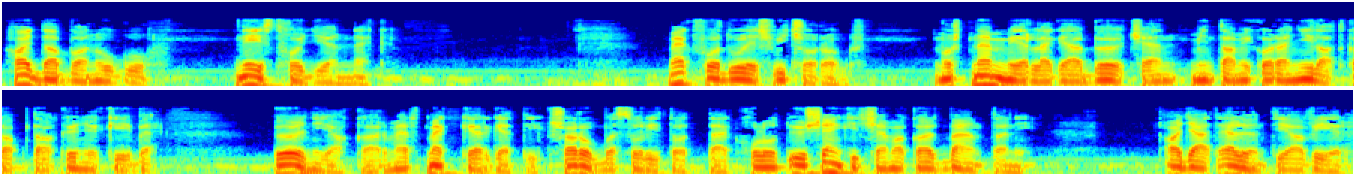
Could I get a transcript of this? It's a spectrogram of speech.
Hagyd abban, Ógó. Nézd, hogy jönnek. Megfordul és vicsorog. Most nem mérlegel bölcsen, mint amikor a nyilat kapta a könyökébe. Ölni akar, mert megkergetik, sarokba szorították, holott ő senkit sem akart bántani. Agyát elönti a vér,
